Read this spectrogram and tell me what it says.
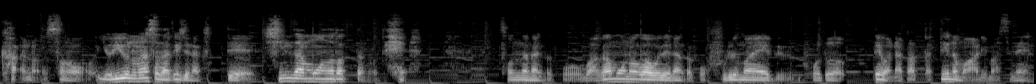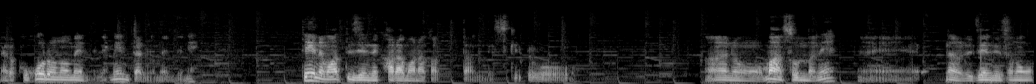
か、あの、その余裕のなさだけじゃなくて、死んだものだったので そんななんかこう、我が物顔でなんかこう、振る舞えるほどではなかったっていうのもありますね。なんか心の面でね、メンタルの面でね。っていうのもあって全然絡まなかったんですけど、あの、まあそんなね、えー、なので全然その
